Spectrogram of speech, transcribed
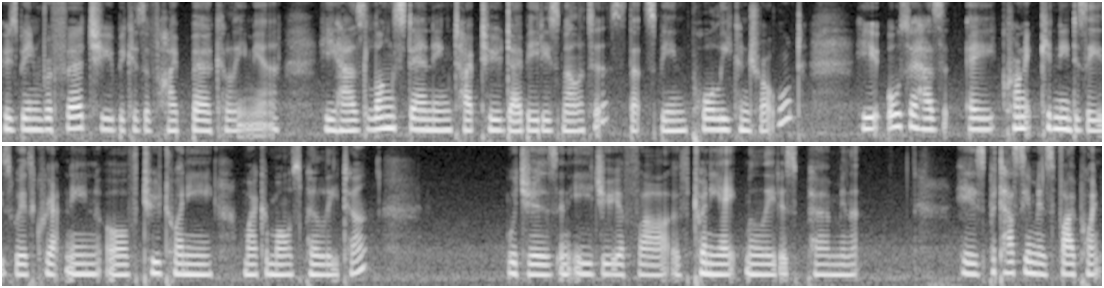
who's been referred to because of hyperkalemia. He has long standing type 2 diabetes mellitus that's been poorly controlled. He also has a chronic kidney disease with creatinine of 220 micromoles per litre, which is an EGFR of 28 millilitres per minute. His potassium is 5.8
